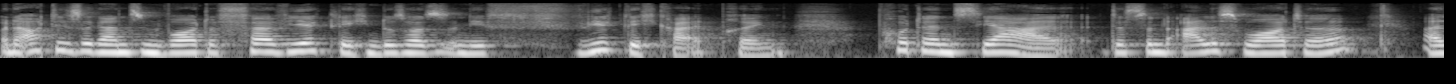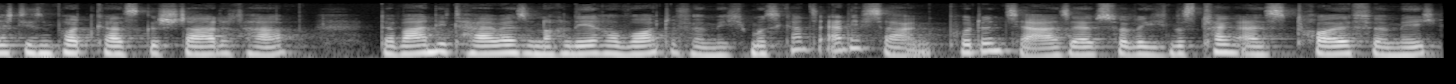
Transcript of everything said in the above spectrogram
Und auch diese ganzen Worte verwirklichen, du sollst es in die Wirklichkeit bringen. Potenzial, das sind alles Worte, als ich diesen Podcast gestartet habe, da waren die teilweise noch leere Worte für mich, muss ich ganz ehrlich sagen. Potenzial, Selbstverwirklichung, das klang alles toll für mich.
